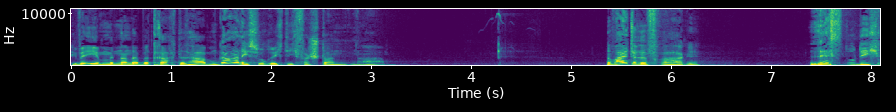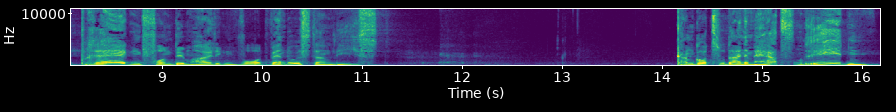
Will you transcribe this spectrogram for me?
die wir eben miteinander betrachtet haben, gar nicht so richtig verstanden haben. Eine weitere Frage. Lässt du dich prägen von dem heiligen Wort, wenn du es dann liest? Kann Gott zu deinem Herzen reden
